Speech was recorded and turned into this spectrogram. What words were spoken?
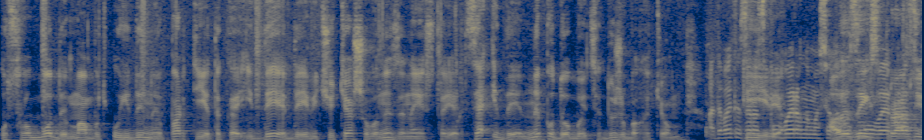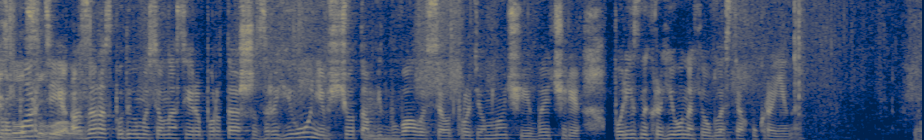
у свободи, мабуть, у єдиної партії є така ідея, де є відчуття, що вони за нею стоять. Ця ідея не подобається дуже багатьом. А давайте зараз Києві. повернемося Але до розмови якраз про партії. А зараз подивимося. У нас є репортаж з регіонів, що там відбувалося от протягом ночі і ввечері по різних регіонах і областях України. Там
